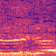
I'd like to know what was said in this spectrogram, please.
diga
